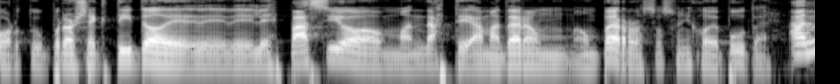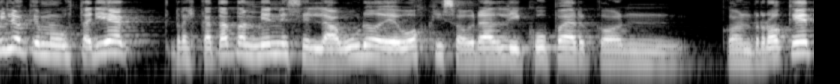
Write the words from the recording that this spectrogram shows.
por tu proyectito de, de, del espacio mandaste a matar a un, perro, sos un hijo de puta. A mí lo que me gustaría rescatar también es el laburo de voz que hizo Bradley Cooper con, con Rocket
